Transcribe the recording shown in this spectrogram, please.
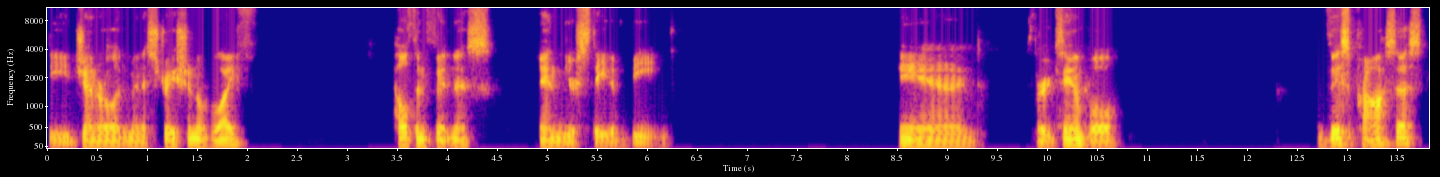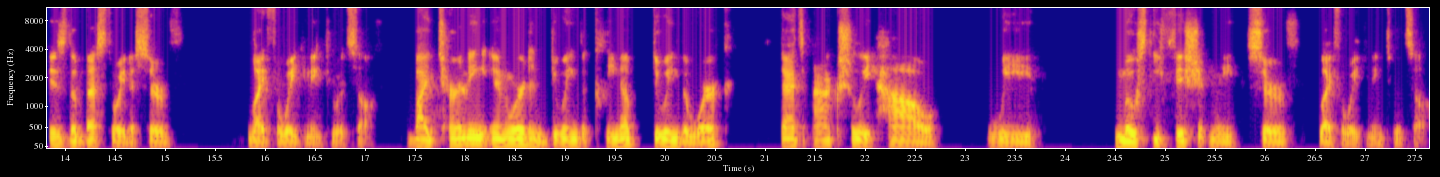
the general administration of life, health and fitness, and your state of being. And for example, this process is the best way to serve life awakening to itself. By turning inward and doing the cleanup, doing the work, that's actually how we most efficiently serve life awakening to itself.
